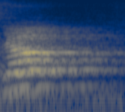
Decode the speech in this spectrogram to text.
行。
